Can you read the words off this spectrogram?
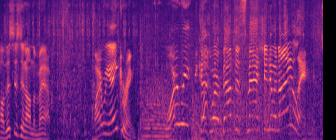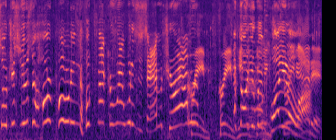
Oh, this isn't on the map. Why are we anchoring? Why are we? Because we're about to smash into an island. So just use the harpoon and hook back around. What is this, amateur hour? Cream, cream. I he thought you've been playing a lot. At it.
